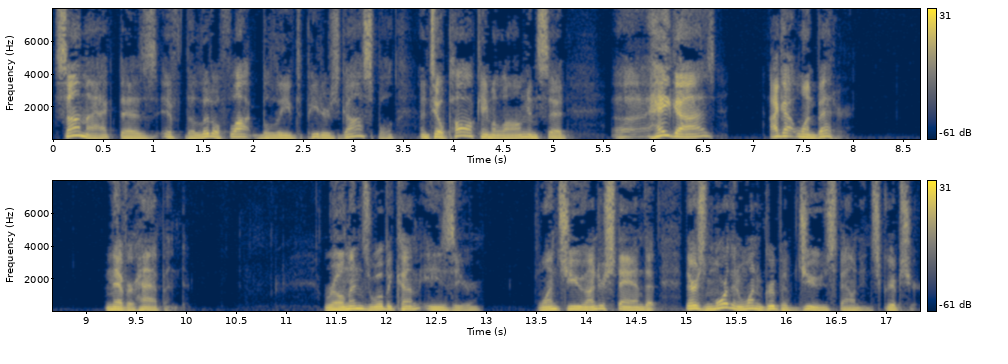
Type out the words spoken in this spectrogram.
Some act as if the little flock believed Peter's gospel until Paul came along and said, uh, Hey guys, I got one better. Never happened. Romans will become easier once you understand that there's more than one group of Jews found in Scripture.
